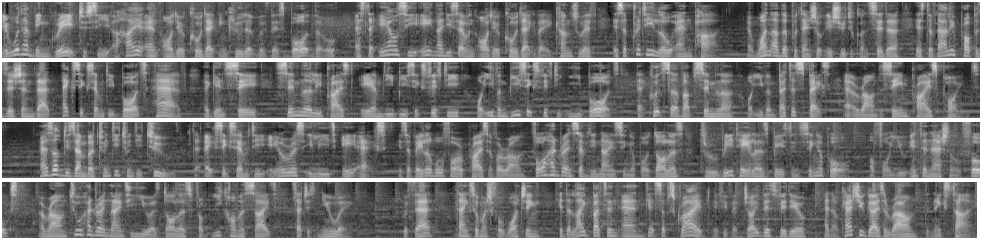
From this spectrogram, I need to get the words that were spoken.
It would have been great to see a higher end audio codec included with this board though, as the ALC897 audio codec that it comes with is a pretty low end part. And one other potential issue to consider is the value proposition that X670 boards have against say similarly priced AMD B650 or even B650E boards that could serve up similar or even better specs at around the same price point. As of December 2022, the X670 Aorus Elite AX is available for a price of around 479 Singapore dollars through retailers based in Singapore, or for you international folks, around 290 US dollars from e-commerce sites such as Newegg. With that, thanks so much for watching, hit the like button and get subscribed if you've enjoyed this video and I'll catch you guys around the next time.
